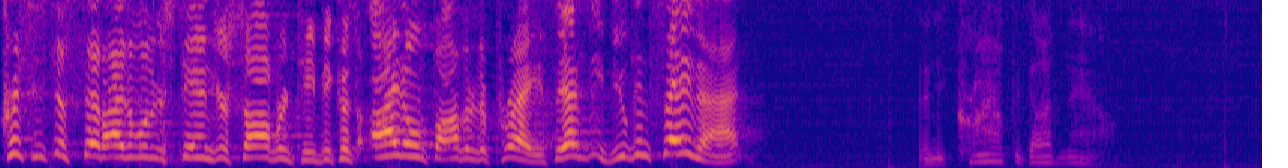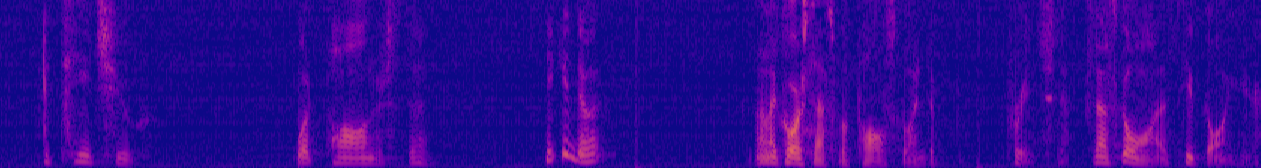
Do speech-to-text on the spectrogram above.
Chris has just said, I don't understand your sovereignty because I don't bother to pray, if, that, if you can say that, then you cry out to God now to teach you what Paul understood. He can do it. And of course, that's what Paul's going to preach next. Let's go on. Let's keep going here.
